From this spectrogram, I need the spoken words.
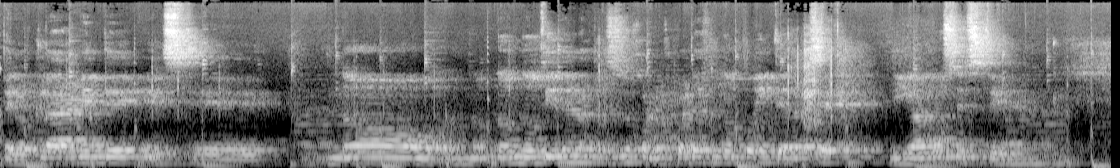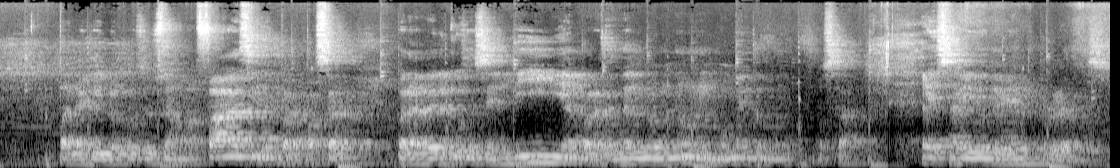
pero claramente este, no, no, no, no tiene los procesos con los cuales uno puede integrarse, digamos, este, para que los procesos sean más fáciles, para pasar, para ver cosas en línea, para tenerlo ¿no? en el momento. ¿no? O sea, es ahí donde vienen los problemas.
